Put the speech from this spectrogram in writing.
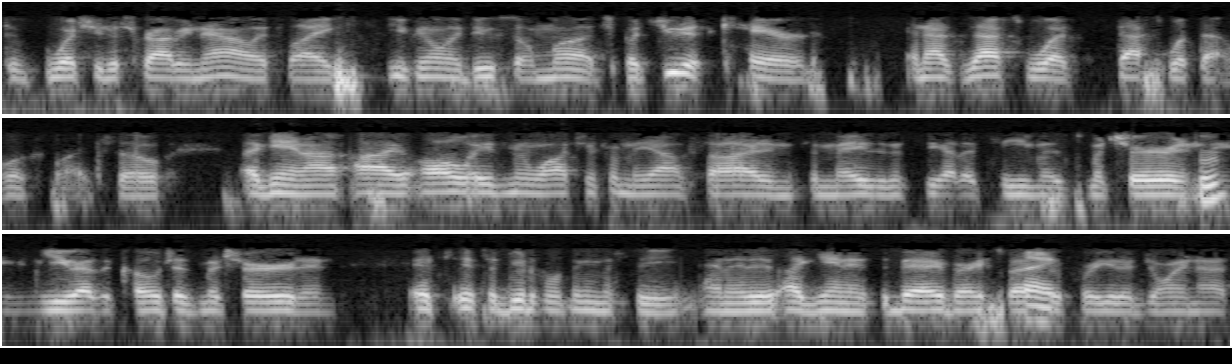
the, what you're describing now, it's like you can only do so much, but you just cared, and that's that's what that's what that looks like. So again, I, I always been watching from the outside, and it's amazing to see how the team has matured, and mm-hmm. you as a coach has matured, and it's it's a beautiful thing to see. And it is, again, it's very very special Thanks. for you to join us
